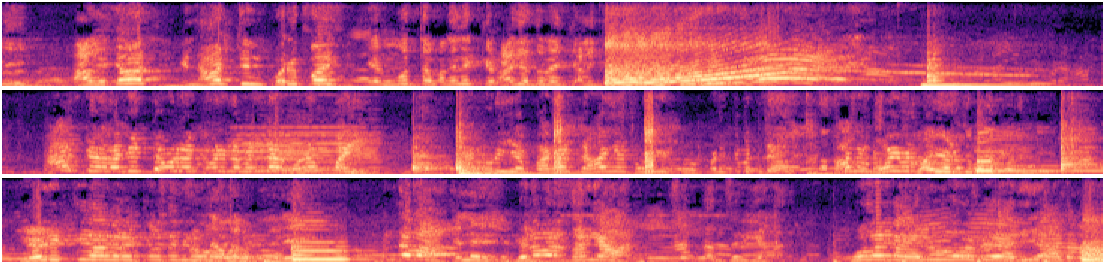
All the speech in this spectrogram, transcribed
வயதாகிவிட்டது ஆகையால் இந்நாட்டின் பொறுப்பை என் மூத்த மகனுக்கு ராஜதுரைக்கு அளிக்கிறேன் பொறுப்பை என்னுடைய என் மகன் நாயை தொழில் படித்துவிட்டு நாங்கள் ஓய்வு எடுத்து. வேடிக்கையாக இருக்கிறது வினோதம். மன்னவா, இளவரசரியார் சித்தம் சிறியவர். உலக அனுபவமே அறியாதவர்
